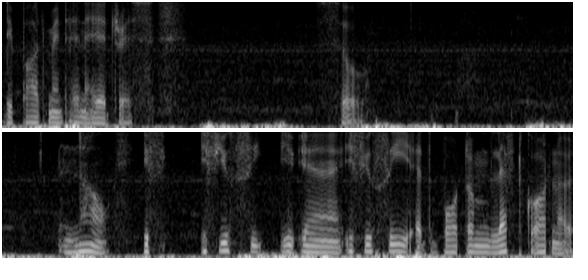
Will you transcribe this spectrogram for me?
department and address. So now if if you see uh, if you see at the bottom left corner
